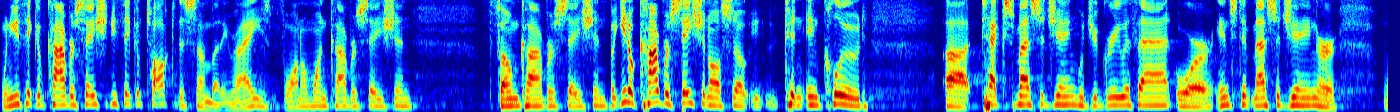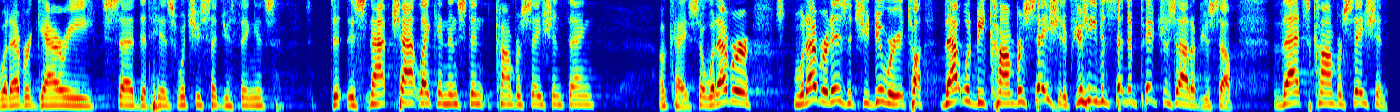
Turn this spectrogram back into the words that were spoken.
When you think of conversation, you think of talking to somebody, right? One on one conversation, phone conversation. But you know, conversation also can include uh, text messaging. Would you agree with that? Or instant messaging, or whatever Gary said that his, what you said your thing is? Is Snapchat like an instant conversation thing? Okay, so whatever whatever it is that you do where you talk, that would be conversation. If you're even sending pictures out of yourself, that's conversation.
